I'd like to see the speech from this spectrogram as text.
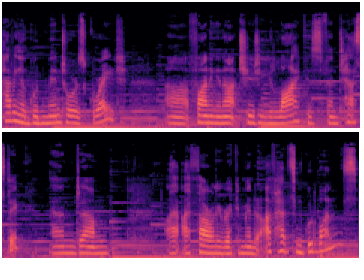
Having a good mentor is great uh, finding an art tutor you like is fantastic, and um, I, I, thoroughly recommend it. I've had some good ones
